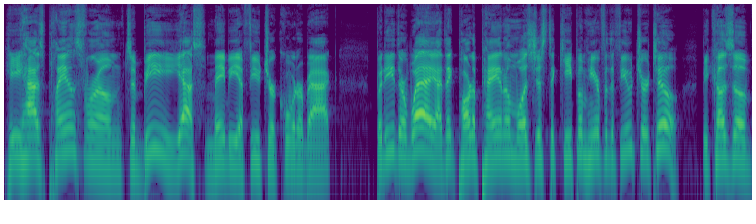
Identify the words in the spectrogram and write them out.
He has plans for him to be, yes, maybe a future quarterback. But either way, I think part of paying him was just to keep him here for the future too, because of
